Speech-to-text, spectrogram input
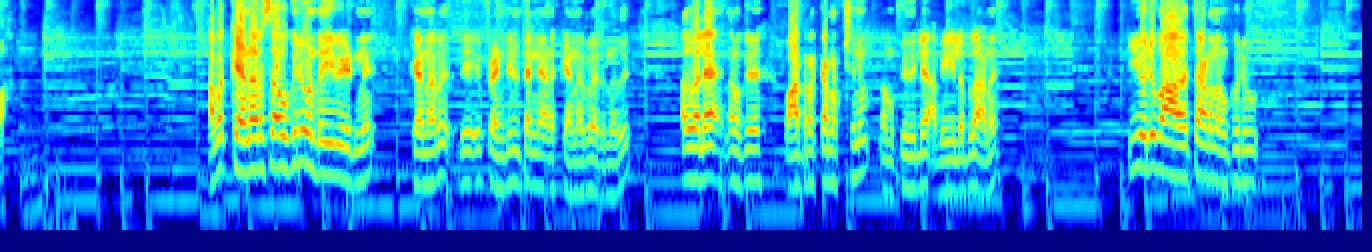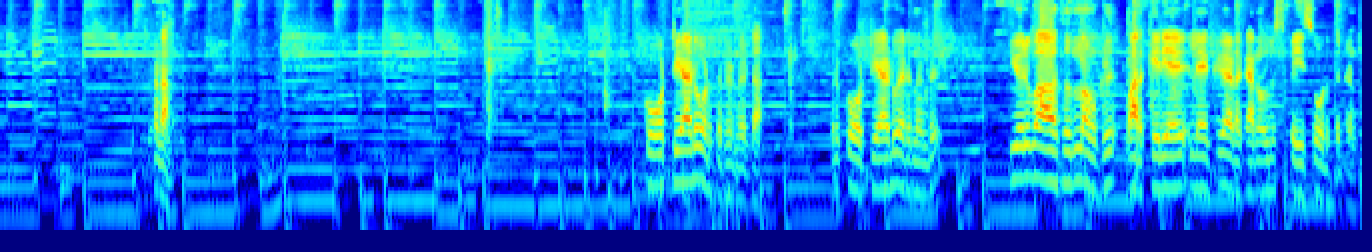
വാ. അപ്പൊ കിണർ സൗകര്യമുണ്ട് ഈ വീടിന്. കിണർ ഇത് ഫ്രണ്ടിൽ തന്നെയാണ് കിണർ വരുന്നത്. അതുപോലെ നമുക്ക് വാട്ടർ കണക്ഷനും നമുക്ക് ഇതിൽ അവൈലബിൾ ആണ്. ഈ ഒരു ഭാഗത്താണ് നമുക്കൊരു കണ്ടാ? കോട്ടിയാട് കൊടുത്തിട്ടുണ്ട് കേട്ടോ. ഒരു കോട്ടിയാട് വരുന്നുണ്ട്. ഈ ഒരു ഭാഗത്തു നിന്ന് നമുക്ക് വർക്ക് ഏരിയയിലേക്ക് കിടക്കാനുള്ള സ്പേസ് കൊടുത്തിട്ടുണ്ട്.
